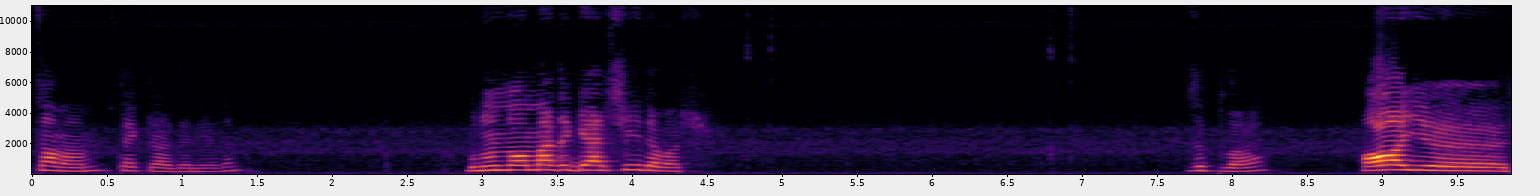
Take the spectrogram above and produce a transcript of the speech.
Tamam, tekrar deneyelim. Bunun normalde gerçeği de var. Zıpla. Hayır.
